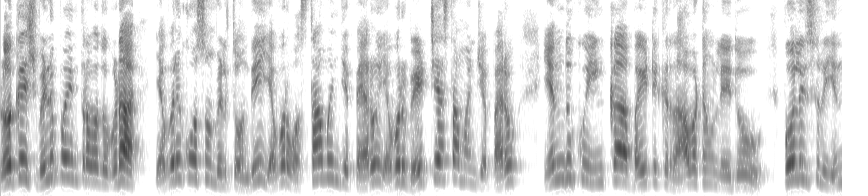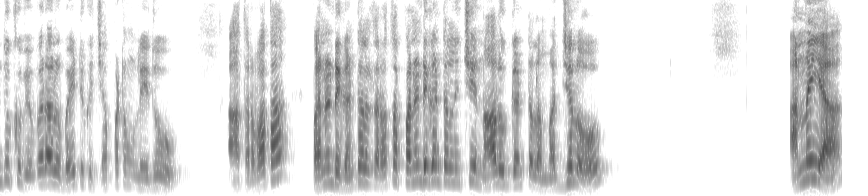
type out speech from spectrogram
లోకేష్ వెళ్ళిపోయిన తర్వాత కూడా ఎవరి కోసం వెళుతోంది? ఎవరు వస్తామని చెప్పారు? ఎవరు వెయిట్ చేస్తామని చెప్పారు? ఎందుకు ఇంకా బయటికి రావటం లేదు? పోలీసులు ఎందుకు వివరాలు బయటకు చెప్పటం లేదు? ఆ తర్వాత పన్నెండు గంటల తర్వాత పన్నెండు గంటల నుంచి నాలుగు గంటల మధ్యలో అన్నయ్య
